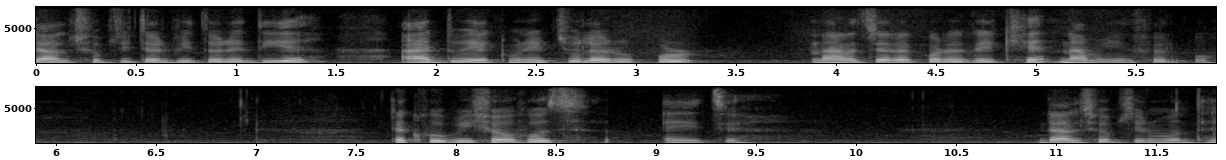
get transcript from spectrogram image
ডাল সবজিটার ভিতরে দিয়ে আর দু এক মিনিট চুলার উপর নাড়াচাড়া করে রেখে নামিয়ে ফেলব। এটা খুবই সহজ। এই যে, ডাল সবজির মধ্যে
